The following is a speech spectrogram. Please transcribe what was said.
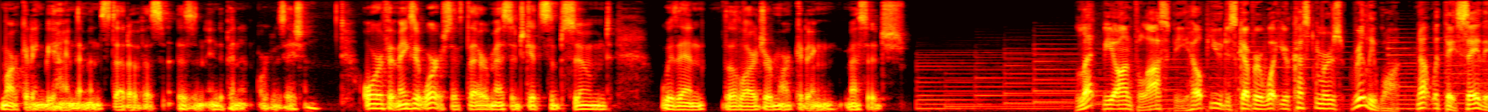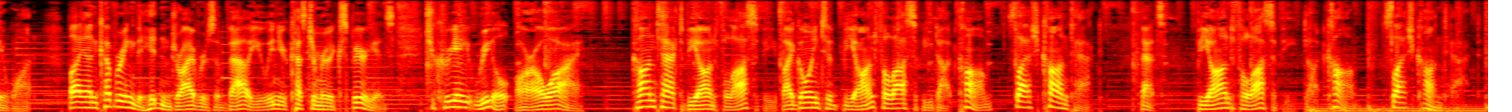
marketing behind them instead of as, as an independent organization. Or if it makes it worse, if their message gets subsumed within the larger marketing message. Let Beyond Philosophy help you discover what your customers really want, not what they say they want, by uncovering the hidden drivers of value in your customer experience to create real ROI. Contact Beyond Philosophy by going to beyondphilosophy.com slash contact. That's beyondphilosophy.com slash contact.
